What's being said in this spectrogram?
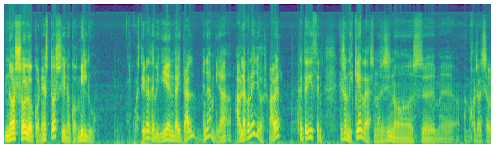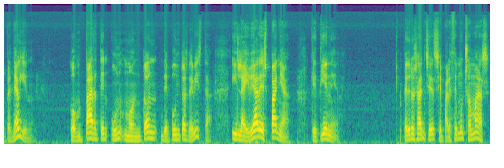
No solo con estos, sino con Bildu. Cuestiones de vivienda y tal. Mira, mira, habla con ellos. A ver, ¿qué te dicen? Que son de izquierdas. No sé si nos. eh, a lo mejor se sorprende a alguien. Comparten un montón de puntos de vista. Y la idea de España que tiene Pedro Sánchez se parece mucho más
